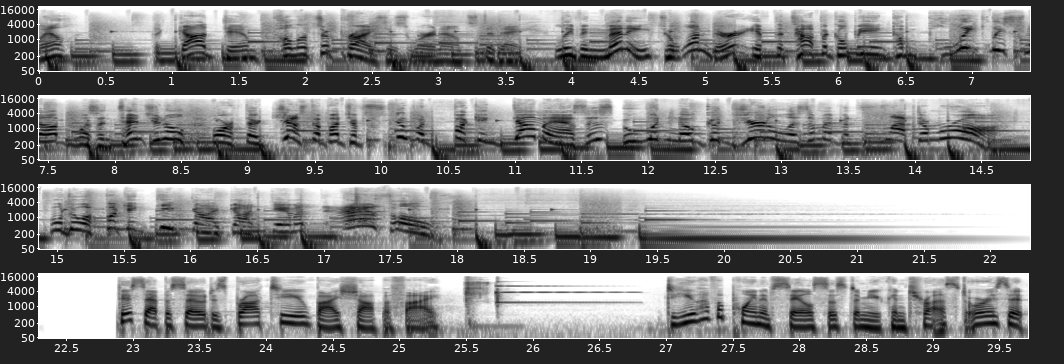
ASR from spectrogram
Well, the goddamn Pulitzer Prizes were announced today, leaving many to wonder if the topical being completely snubbed was intentional or if they're just a bunch of stupid fucking dumbasses who wouldn't know good journalism if it slapped them raw. We'll do a fucking deep dive, goddammit, assholes! This episode is brought to you by Shopify. Do you have a point of sale system you can trust, or is it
